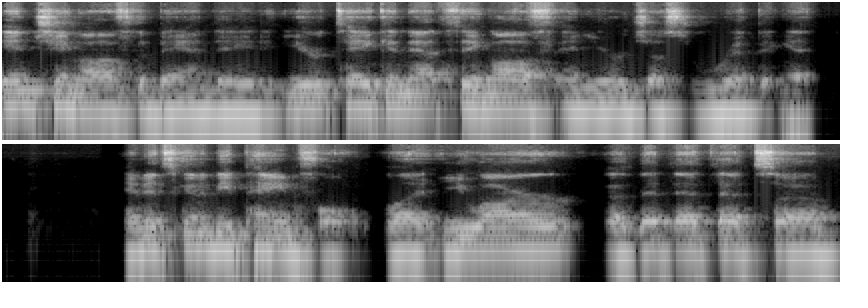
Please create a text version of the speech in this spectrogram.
inching off the band aid, you're taking that thing off and you're just ripping it. And it's going to be painful. But you are uh, that that that's a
